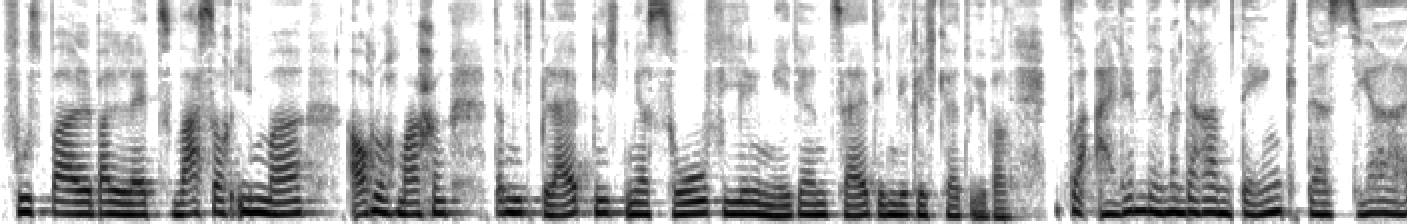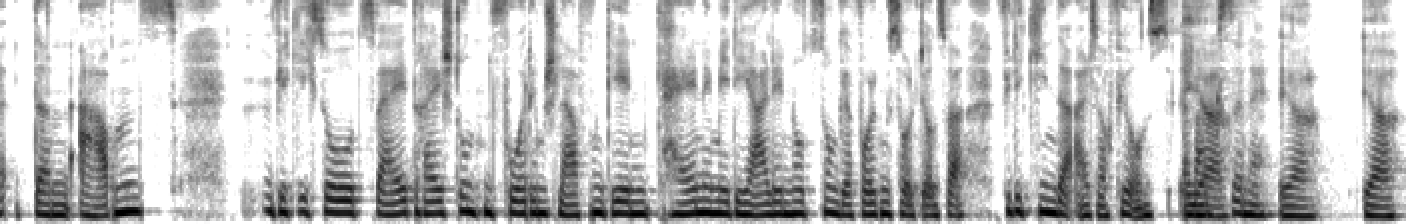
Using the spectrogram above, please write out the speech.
Fußball, Ballett, was auch immer auch noch machen. Damit bleibt nicht mehr so viel Medienzeit in Wirklichkeit über. Vor allem, wenn man daran denkt, dass ja dann abends wirklich so zwei, drei Stunden vor dem Schlafengehen keine mediale Nutzung erfolgen sollte, und zwar für die Kinder als auch für uns Erwachsene. Ja, ja. Ja,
